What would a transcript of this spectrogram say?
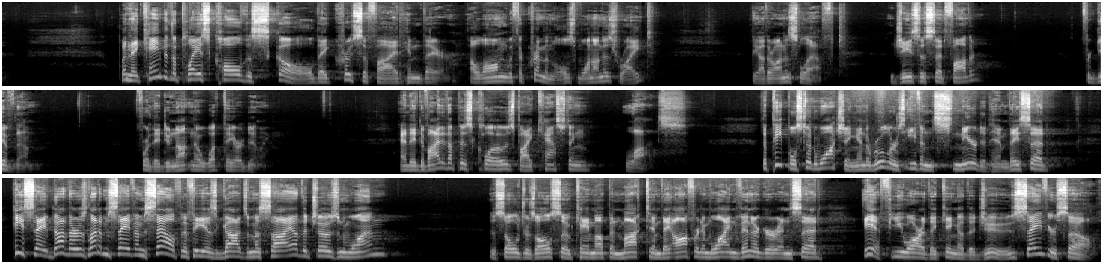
When they came to the place called the skull, they crucified him there, along with the criminals, one on his right, the other on his left. Jesus said, Father, forgive them for they do not know what they are doing. And they divided up his clothes by casting lots. The people stood watching, and the rulers even sneered at him. They said, He saved others, let him save himself if he is God's Messiah, the chosen one. The soldiers also came up and mocked him. They offered him wine vinegar and said, If you are the king of the Jews, save yourself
